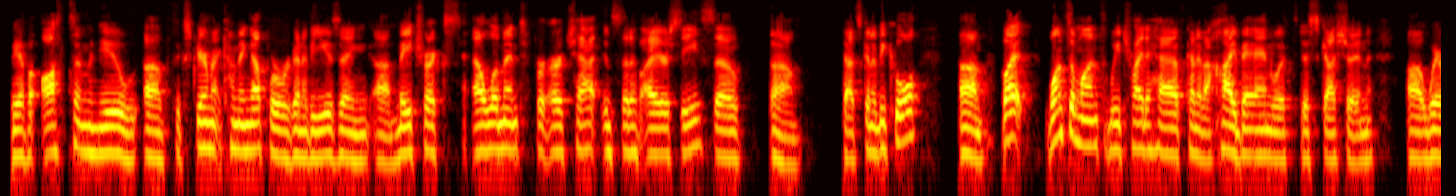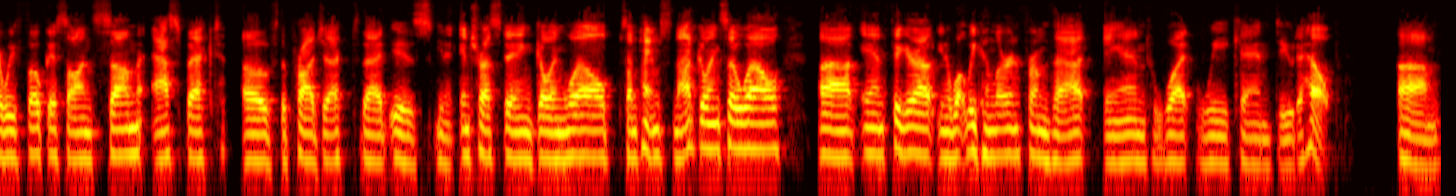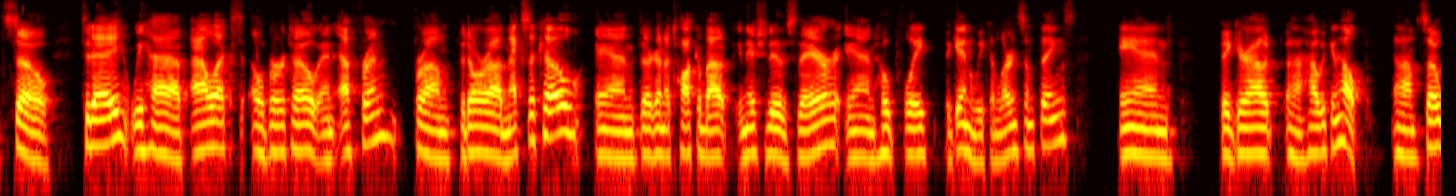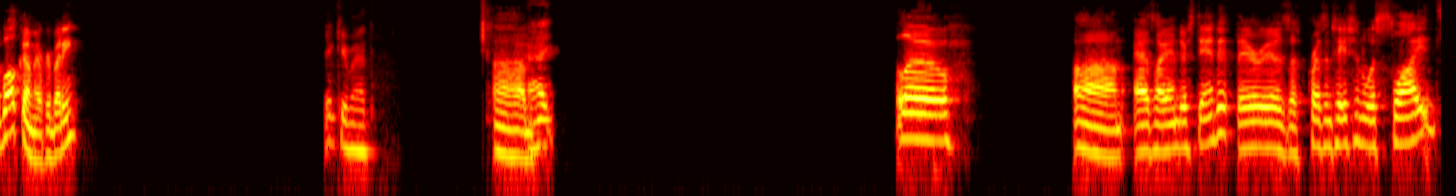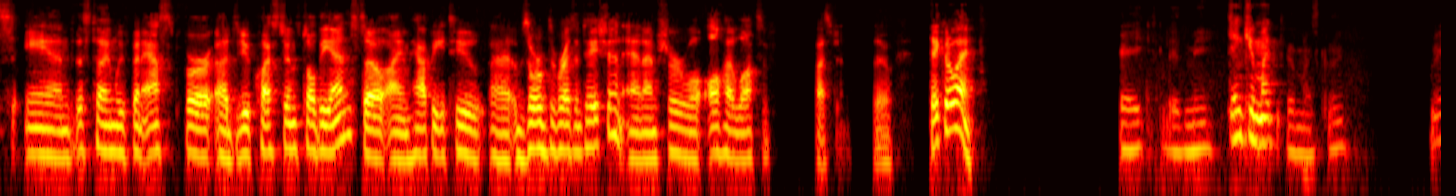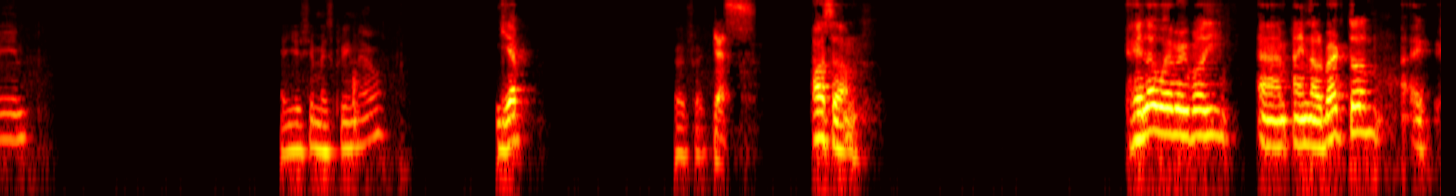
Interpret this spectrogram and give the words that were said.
We have an awesome new uh, experiment coming up where we're going to be using uh, Matrix Element for our chat instead of IRC. So um, that's going to be cool. Um, but once a month, we try to have kind of a high bandwidth discussion uh, where we focus on some aspect of the project that is you know, interesting, going well, sometimes not going so well, uh, and figure out you know, what we can learn from that and what we can do to help. Um, so today we have Alex, Alberto, and Efren from Fedora Mexico, and they're going to talk about initiatives there, and hopefully, again, we can learn some things and figure out uh, how we can help. Um, so welcome, everybody. Thank you, Matt. Um, Hi. hello. Um, as I understand it, there is a presentation with slides, and this time we've been asked for uh, to do questions till the end, so I'm happy to uh, absorb the presentation, and I'm sure we'll all have lots of questions. So take it away. Okay, let me Thank you, Matt. share my screen. Screen. Can you see my screen now? Yep. Perfect. Yes. Awesome. Hello, everybody. Um, I'm Alberto.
